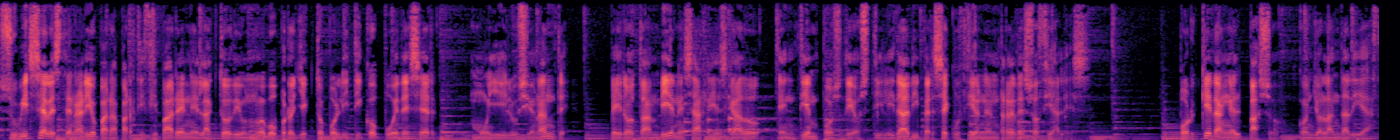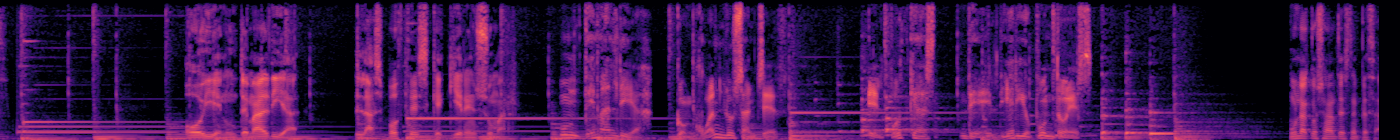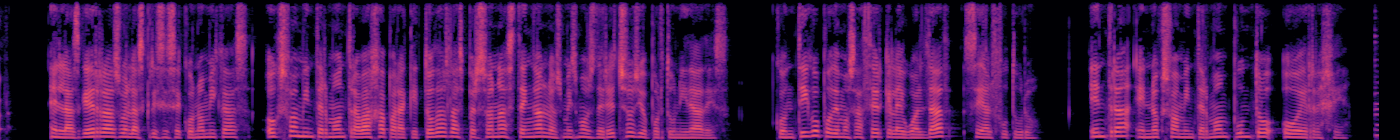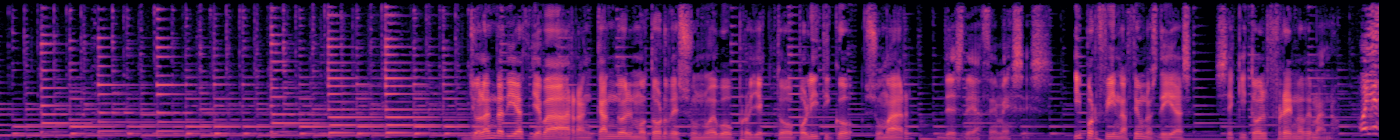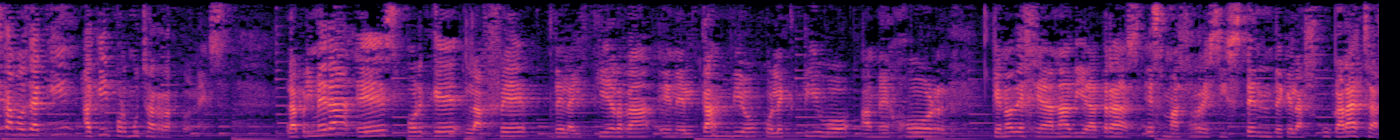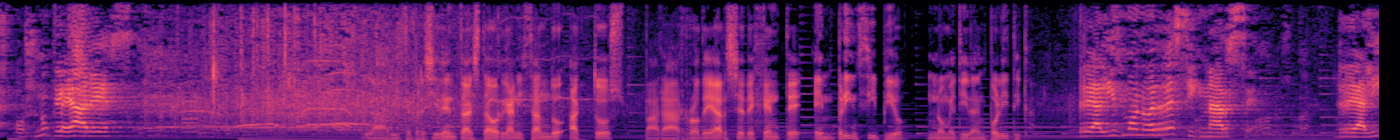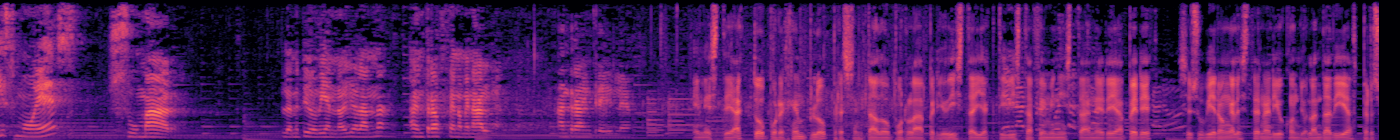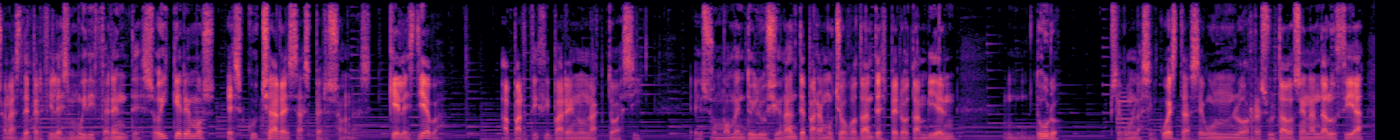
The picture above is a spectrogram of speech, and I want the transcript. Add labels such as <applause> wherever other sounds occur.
Subirse al escenario para participar en el acto de un nuevo proyecto político puede ser muy ilusionante, pero también es arriesgado en tiempos de hostilidad y persecución en redes sociales. ¿Por qué dan el paso con Yolanda Díaz? Hoy en un tema al día, las voces que quieren sumar. Un tema al día con Juan Luis Sánchez. El podcast de eldiario.es. Una cosa antes de empezar. En las guerras o en las crisis económicas, Oxfam Intermón trabaja para que todas las personas tengan los mismos derechos y oportunidades. Contigo podemos hacer que la igualdad sea el futuro. Entra en oxfamintermon.org. Yolanda Díaz lleva arrancando el motor de su nuevo proyecto político, Sumar, desde hace meses. Y por fin, hace unos días, se quitó el freno de mano. Hoy estamos de aquí, aquí por muchas razones. La primera es porque la fe de la izquierda en el cambio colectivo a mejor que no deje a nadie atrás es más resistente que las cucarachas posnucleares. La vicepresidenta está organizando actos para rodearse de gente en principio no metida en política. Realismo no es resignarse. Realismo es sumar. Lo he metido bien, ¿no, Yolanda? Ha entrado fenomenal. Ha increíble. En este acto, por ejemplo, presentado por la periodista y activista feminista Nerea Pérez, se subieron al escenario con Yolanda Díaz personas de perfiles muy diferentes. Hoy queremos escuchar a esas personas. ¿Qué les lleva a participar en un acto así? Es un momento ilusionante para muchos votantes, pero también mm, duro, según las encuestas, según los resultados en Andalucía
